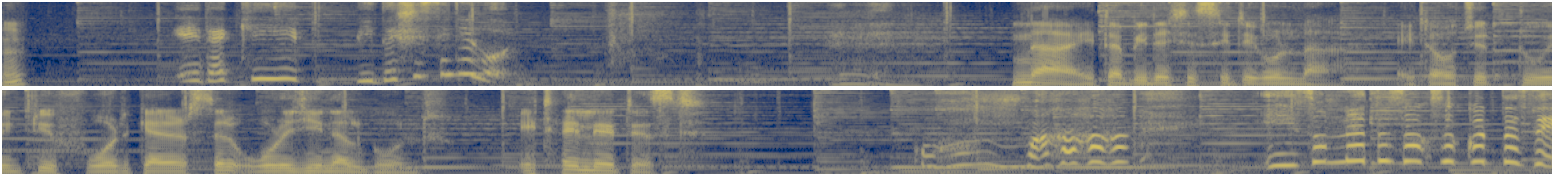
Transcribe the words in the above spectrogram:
হুম? এটা কি বিদেশি না এটা বিদেশি সিটি গোল্ড না। এটা হচ্ছে টোয়েন্টি ফোর ক্যারেটসের অরিজিনাল গোল্ড। এটাই লেটেস্ট ও মা এই জন্য এত চকচক করতেছে।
